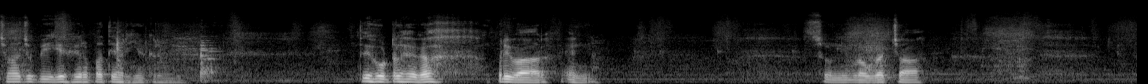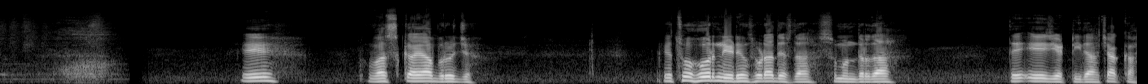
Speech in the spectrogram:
ਚਾਹ ਚੁ ਪੀ ਕੇ ਫਿਰ ਆਪਾਂ ਤਿਆਰੀਆਂ ਕਰਾਂਗੇ। ਤੇ ਹੋਟਲ ਹੈਗਾ ਪਰਿਵਾਰ ਇਨ। ਸੋਨੀ ਬਣਾਊਗਾ ਚਾਹ। ਇਹ ਵਸਕਾਇਆ ਬੁਰਜ। ਇੱਥੋਂ ਹੋਰ ਨੇੜਿਓਂ ਥੋੜਾ ਦਿਸਦਾ, ਸਮੁੰਦਰ ਦਾ। ਤੇ ਇਹ ਜੇਟੀ ਦਾ ਝਾਕਾ।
